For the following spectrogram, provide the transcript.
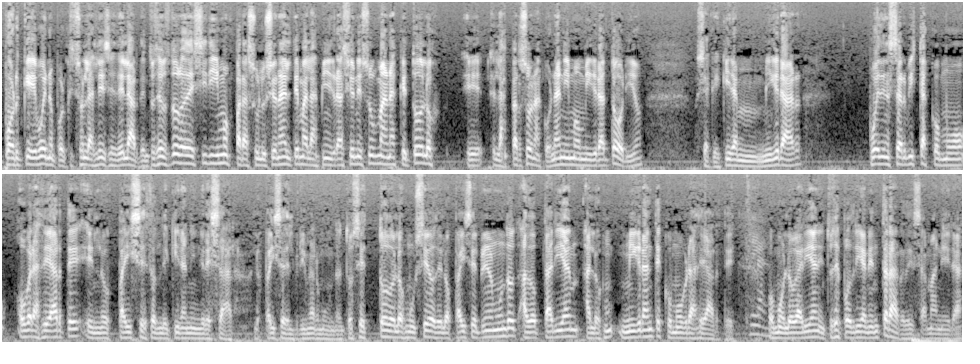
Porque, bueno, porque son las leyes del arte. Entonces nosotros decidimos, para solucionar el tema de las migraciones humanas, que todas eh, las personas con ánimo migratorio, o sea, que quieran migrar, pueden ser vistas como obras de arte en los países donde quieran ingresar, los países del primer mundo. Entonces todos los museos de los países del primer mundo adoptarían a los migrantes como obras de arte, homologarían, entonces podrían entrar de esa manera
